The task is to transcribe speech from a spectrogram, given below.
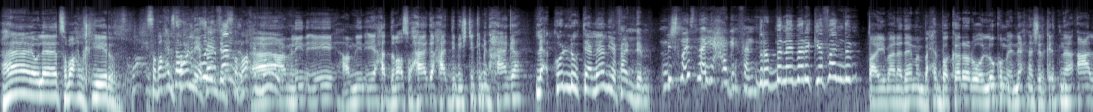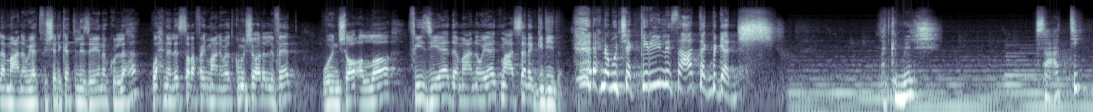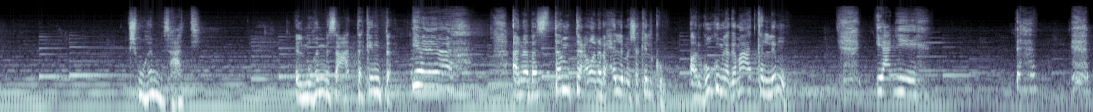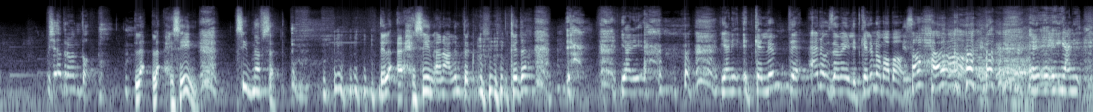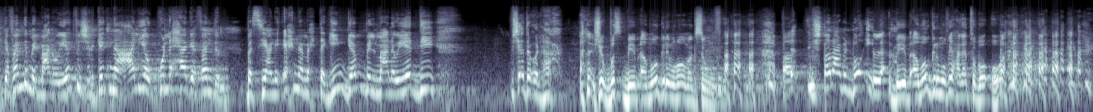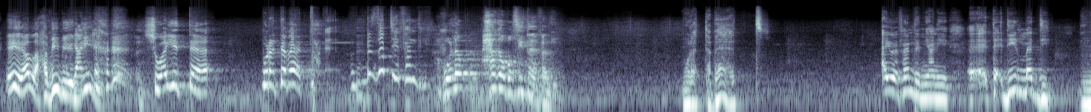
ها يا ولاد صباح الخير. صباح الفل يا فندم. صباح آه النور. عاملين إيه؟ عاملين إيه؟ حد ناقصه حاجة؟ حد بيشتكي من حاجة؟ لا كله تمام يا فندم. مش ناقصنا أي حاجة يا فندم. ربنا يبارك يا فندم. طيب أنا دايما بحب اكرر وأقول لكم إن إحنا شركتنا أعلى معنويات في الشركات اللي زينا كلها وإحنا لسه رافعين معنوياتكم الشهر اللي فات وإن شاء الله في زيادة معنويات مع السنة الجديدة. إحنا متشكرين لسعادتك بجد. ما تكملش. سعادتي؟ مش مهم سعادتي. المهم سعادتك انت. ياه! أنا بستمتع وأنا بحل مشاكلكم. ارجوكم يا جماعة اتكلموا. يعني مش قادر انطق. لا لا حسين سيب نفسك. لا حسين أنا علمتك كده. يعني يعني اتكلمت أنا وزمايلي اتكلمنا مع بعض. صح؟ آه. يعني يا فندم المعنويات في شركتنا عالية وكل حاجة يا فندم. بس يعني إحنا محتاجين جنب المعنويات دي مش قادر أقولها. شوف بص بيبقى مجرم وهو مكسوف. لا مش طالعه من بقي. لا بيبقى مجرم وفي حاجات في بقه. إيه يلا حبيبي يعني اديني. شوية آه، مرتبات. بالظبط يا فندم. ولو حاجة بسيطة يا فندم. مرتبات؟ أيوه يا فندم يعني آه، تقدير مادي.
